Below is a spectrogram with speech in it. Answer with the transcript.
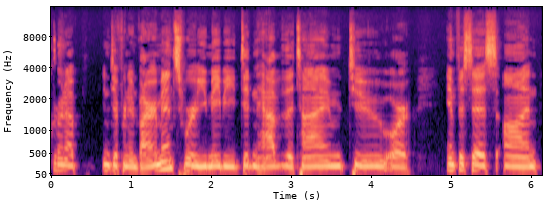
grown up in different environments where you maybe didn't have the time to or emphasis on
